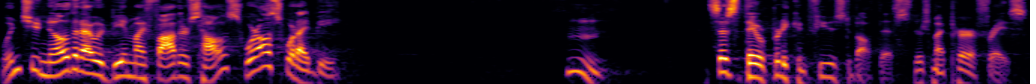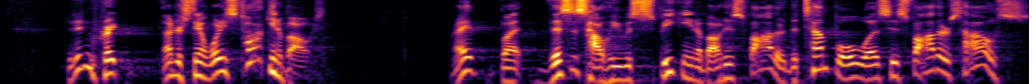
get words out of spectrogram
Wouldn't you know that I would be in my Father's house? Where else would I be? Hmm. It says that they were pretty confused about this. There's my paraphrase. They didn't quite understand what he's talking about. Right? But this is how he was speaking about his father. The temple was his father's house.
